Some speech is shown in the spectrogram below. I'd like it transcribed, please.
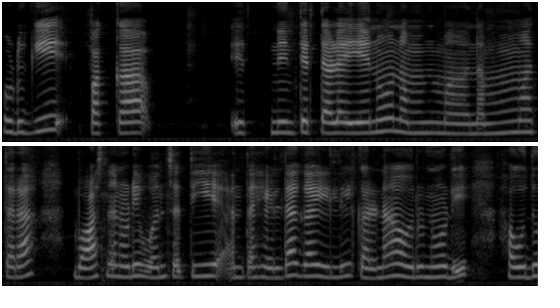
ಹುಡುಗಿ ಪಕ್ಕ ನಿಂತಿರ್ತಾಳೆ. ಏನೋ ನಮ್ಮ ನಮ್ಮ ಥರ ಬಾಸ್ನ ನೋಡಿ ಒಂದು ಸತಿ ಅಂತ ಹೇಳಿದಾಗ ಇಲ್ಲಿ ಕರ್ಣ ಅವರು ನೋಡಿ, ಹೌದು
